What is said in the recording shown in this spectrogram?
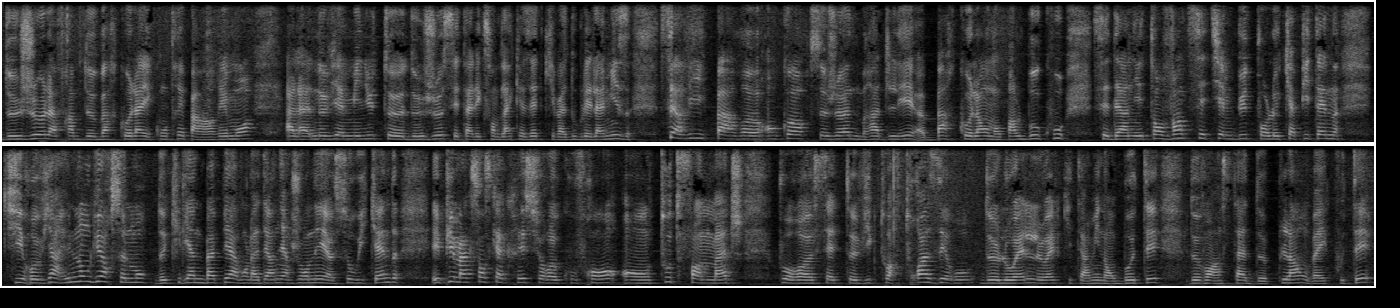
de jeu. La frappe de Barcola est contrée par un Rémois à la neuvième minute de jeu. C'est Alexandre Lacazette qui va doubler la mise. Servi par encore ce jeune Bradley Barcola. On en parle beaucoup ces derniers temps. 27e but pour le capitaine qui revient à une longueur seulement de Kylian Mbappé avant la dernière journée ce week-end. Et puis Maxence Cacré sur euh, coup franc en toute fin de match pour euh, cette victoire 3-0 de l'OL. L'OL qui termine en beauté devant un stade plein. On va écouter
